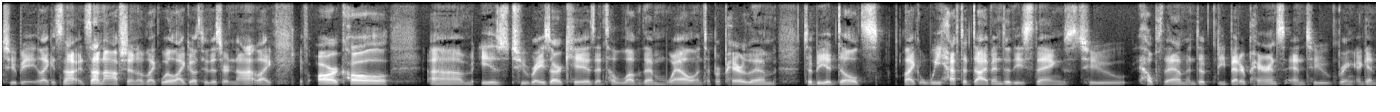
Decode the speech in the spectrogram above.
to be like it's not it's not an option of like will i go through this or not like if our call um, is to raise our kids and to love them well and to prepare them to be adults like we have to dive into these things to help them and to be better parents and to bring again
